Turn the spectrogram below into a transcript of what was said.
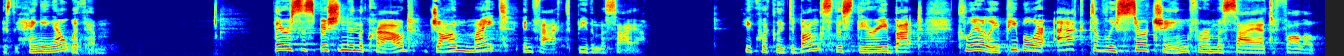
is hanging out with him. There is suspicion in the crowd. John might, in fact, be the Messiah. He quickly debunks this theory, but clearly people are actively searching for a Messiah to follow.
